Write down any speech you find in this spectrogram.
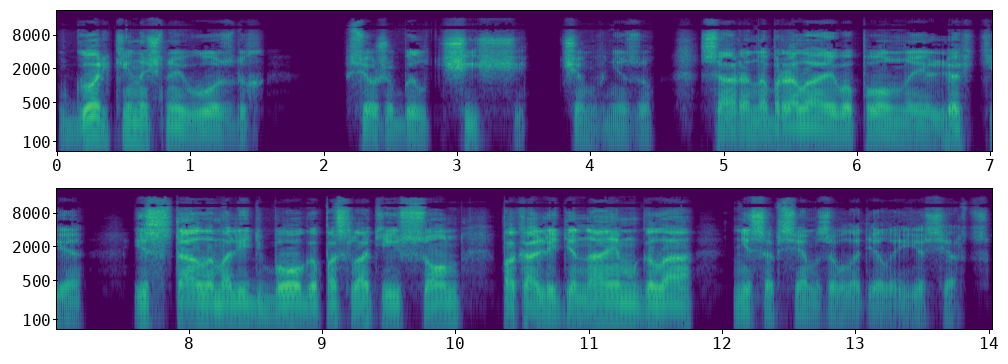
горький ночной воздух все же был чище, чем внизу. Сара набрала его полные легкие и стала молить Бога послать ей сон, пока ледяная мгла не совсем завладела ее сердцем.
